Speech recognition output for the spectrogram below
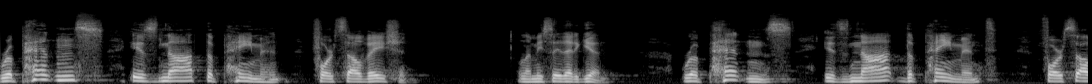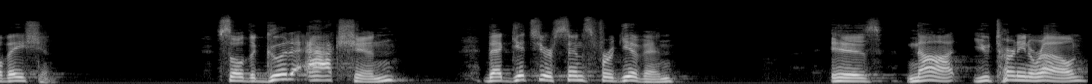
Repentance is not the payment for salvation. Let me say that again. Repentance is not the payment for salvation. So the good action that gets your sins forgiven is not you turning around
